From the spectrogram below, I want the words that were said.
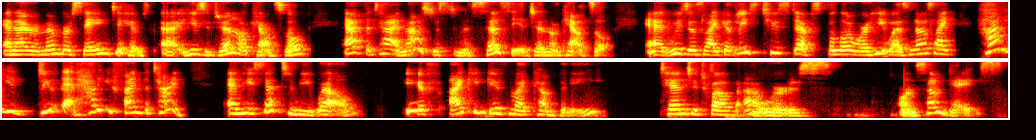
And I remember saying to him, uh, he's a general counsel. At the time, I was just an associate general counsel. And we just like at least two steps below where he was. And I was like, how do you do that? How do you find the time? And he said to me, Well, if I can give my company 10 to 12 hours on some days,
